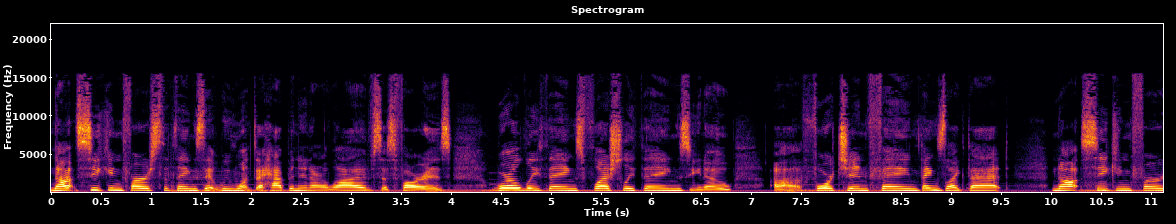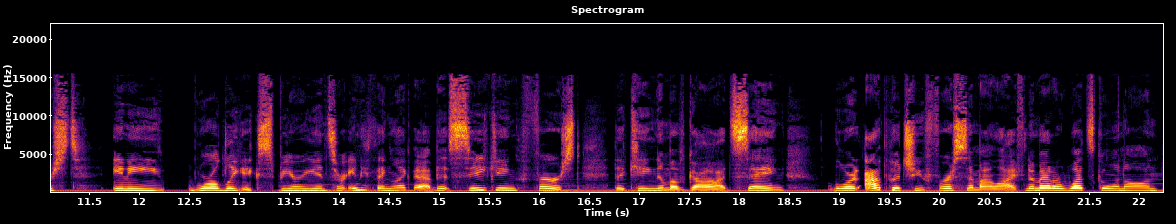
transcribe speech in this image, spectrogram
not seeking first the things that we want to happen in our lives as far as worldly things, fleshly things, you know, uh, fortune, fame, things like that. Not seeking first any worldly experience or anything like that, but seeking first the kingdom of God, saying, Lord, I put you first in my life. No matter what's going on,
